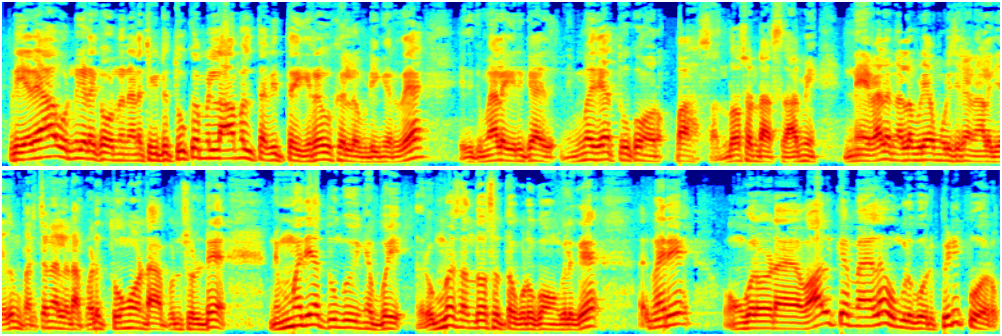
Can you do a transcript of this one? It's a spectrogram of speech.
இப்படி எதையாவது ஒண்ணு கிடக்க ஒண்ணு நினைச்சுக்கிட்டு தூக்கம் இல்லாமல் தவித்த இரவுகள் அப்படிங்கறது இதுக்கு மேல இருக்காது. நிம்மதியா தூக்கம் வரும். பா சந்தோஷம்டா சாமி. இன்னைய வேலை நல்லபடியா முடிச்சிட்டேன். நாளைக்கு எதுவும் பிரச்சனை இல்லடா படு தூங்குவோம்டா அப்படின்னு சொல்லிட்டு நிம்மதியா தூங்குவீங்க போய். ரொம்ப சந்தோஷத்தை கொடுக்கும் உங்களுக்கு. அது மாதிரி உங்களோட வாழ்க்கை மேல உங்களுக்கு ஒரு பிடிப்பு வரும்.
